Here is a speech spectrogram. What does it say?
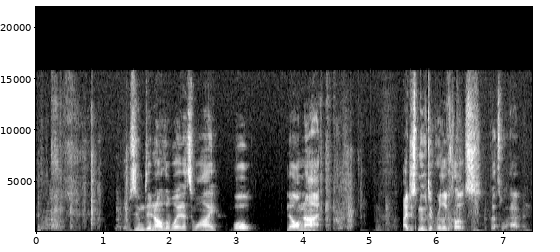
I'm zoomed in all the way, that's why. Whoa. No, I'm not. I just moved it really close. That's what happened.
